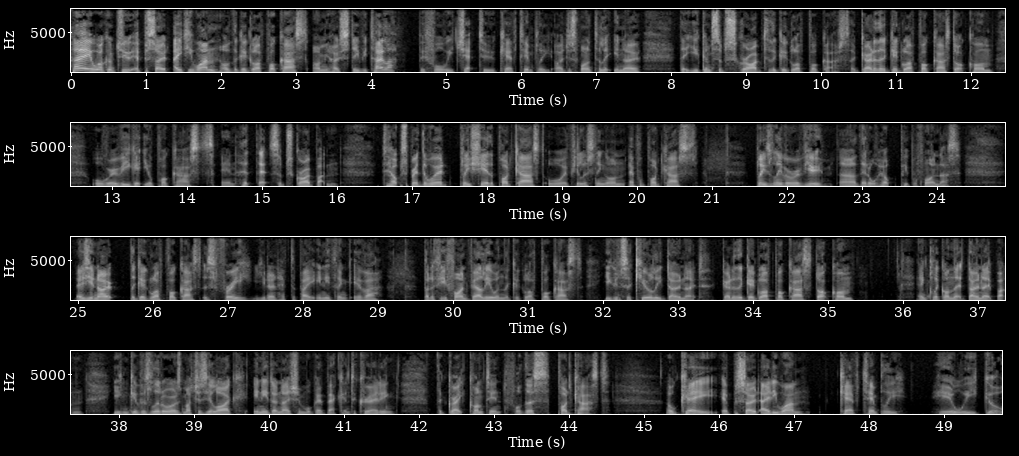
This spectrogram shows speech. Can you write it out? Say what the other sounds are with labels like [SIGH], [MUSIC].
Hey, welcome to episode 81 of the Gig Life podcast. I'm your host, Stevie Taylor. Before we chat to Kav Temperley, I just wanted to let you know that you can subscribe to the Gig Life podcast. So go to the giglifepodcast.com or wherever you get your podcasts and hit that subscribe button. To help spread the word, please share the podcast, or if you're listening on Apple Podcasts, please leave a review. Uh, that'll help people find us. As you know, the Gig Life podcast is free. You don't have to pay anything ever. But if you find value in the Gig Life podcast, you can securely donate. Go to thegiglifepodcast.com and click on that donate button. You can give as little or as much as you like. Any donation will go back into creating the great content for this podcast. Okay, episode 81, Kav Temperley. Here we go.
